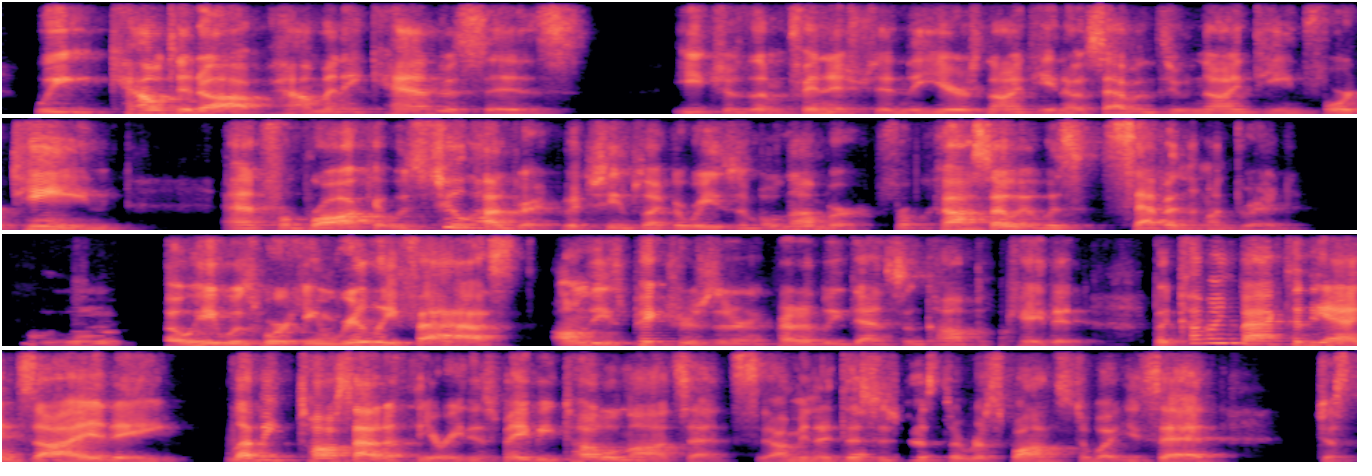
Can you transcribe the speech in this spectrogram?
we counted up how many canvases each of them finished in the years 1907 through 1914. And for Braque, it was 200, which seems like a reasonable number. For Picasso, it was 700. Mm-hmm. So he was working really fast on these pictures that are incredibly dense and complicated. But coming back to the anxiety, let me toss out a theory. This may be total nonsense. I mean, this is just a response to what you said, just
